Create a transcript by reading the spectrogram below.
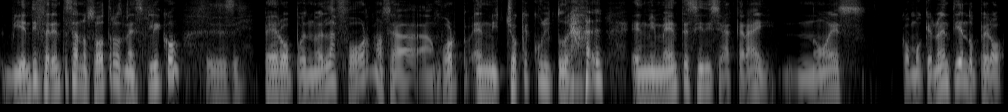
bien diferentes a nosotros, ¿me explico? Sí, sí, sí. Pero pues no es la forma, o sea, a lo mejor en mi choque cultural, en mi mente sí dice, ah, caray, no es como que no entiendo, pero,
